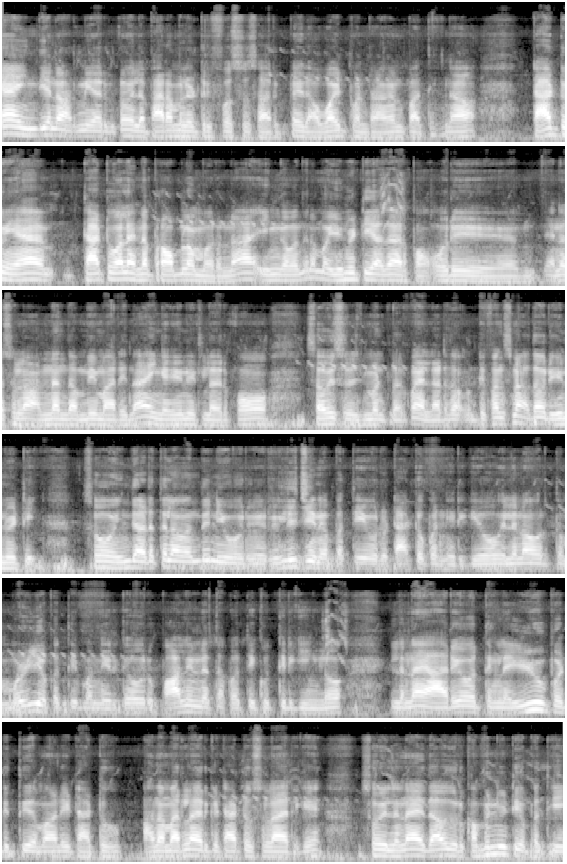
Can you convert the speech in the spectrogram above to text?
ஏன் இந்தியன் ஆர்மியாக இருக்கட்டும் இல்லை பேராமிலிட்டரி ஃபோர்ஸஸாக இருக்கட்டும் இதை அவாய்ட் பண்ணுறாங்கன்னு பார்த்தீங்கன்னா டாட்டூ ஏன் டாட்டூவால் என்ன ப்ராப்ளம் வரும்னா இங்கே வந்து நம்ம யூனிட்டியாக தான் இருப்போம். ஒரு என்ன சொல்லலாம் அண்ணன் தம்பி மாதிரி தான் இங்கே யூனிட்டில் இருப்போம். சர்வீஸ் ரெஜிமெண்ட்டில் இருப்போம். எல்லா இடத்துல டிஃபென்ஸ்னால் அதான் ஒரு யூனிட்டி ஸோ இந்த இடத்துல வந்து நீ ஒரு ரிலிஜியனை பற்றி ஒரு டாட்டூ பண்ணியிருக்கியோ இல்லைனா ஒருத்த மொழியை பற்றி பண்ணியிருக்கியோ ஒரு பாலினத்தை பற்றி குத்திருக்கீங்களோ இல்லைனா யாரையோ ஒருத்தங்களை இழிவுபடுத்தி மாதிரி டாட்டூ அந்த மாதிரிலாம் இருக்குது டாட்டூஸ்லாம் இருக்குது ஸோ இல்லைனா ஏதாவது ஒரு கம்யூனிட்டியை பற்றி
